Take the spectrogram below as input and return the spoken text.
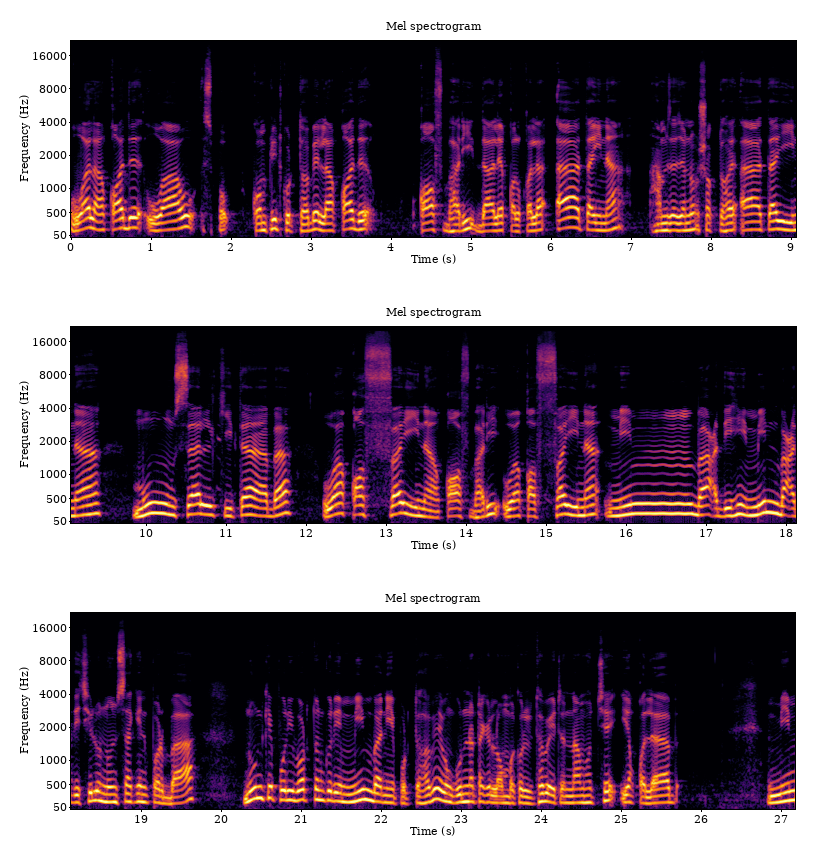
ওয়া লাকদ ওয়াও কমপ্লিট করতে হবে। লাকদ কফ ভারী, দালে কলকলা। আ তাইনা হামজা যেন শক্ত হয়। আ তাইনা মুসাল কিতাবা ওয়া কফাইনা কফ ভারী। ওয়া কফাইনা মিম বাদিহি, মিন বাদি ছিল নুন সাকিন পর বা। নুনকে পরিবর্তন করে মিম বানিয়ে পড়তে হবে এবং গুন্নাটাকে লম্বা করে দিতে হবে। এটার নাম হচ্ছে ইকলাব। মিম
